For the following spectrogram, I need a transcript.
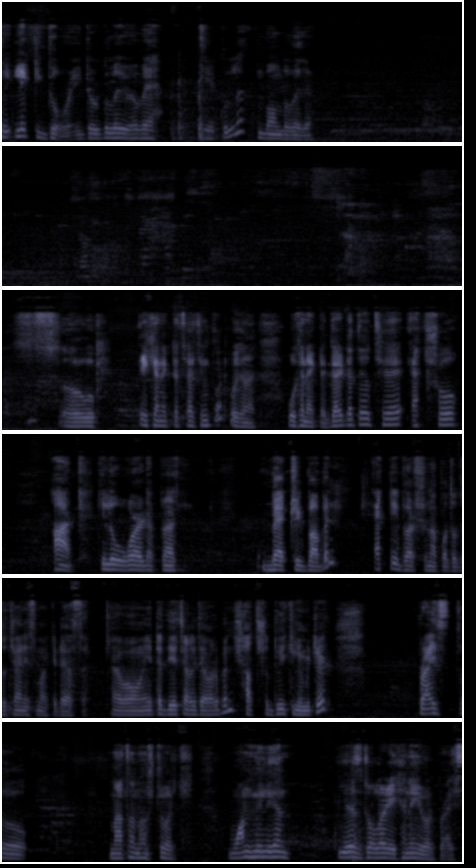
তো ইলেকট্রিক ডোর এই ডোরগুলো এইভাবে ইয়ে করলে বন্ধ হয়ে যায়। এখানে একটা চার্জিং পোর্ট ওইখানে। ওখানে একটা গাড়িটাতে হচ্ছে একশো আট কিলো ওয়ার্ড আপনার ব্যাটারি পাবেন। একটাই ভার্সন আপাতত চাইনিজ মার্কেটে আছে। এবং এটা দিয়ে চালাতে পারবেন সাতশো দুই কিলোমিটার প্রাইস তো মাথা নষ্ট আর কি। ওয়ান মিলিয়ন ইউএস ডলার এখানেই ওর প্রাইস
